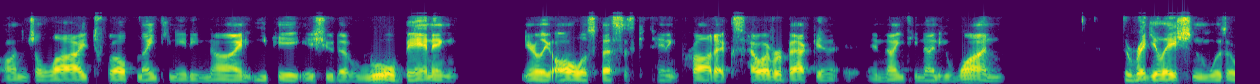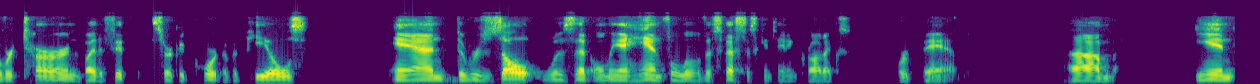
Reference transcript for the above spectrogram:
on July 12, 1989, EPA issued a rule banning nearly all asbestos containing products. However, back in, in 1991, the regulation was overturned by the Fifth Circuit Court of Appeals. And the result was that only a handful of asbestos containing products were banned. Um, in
